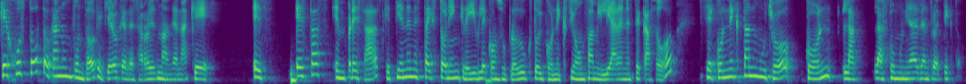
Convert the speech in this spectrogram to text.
Que justo tocan un punto que quiero que desarrolles más, Diana, que es estas empresas que tienen esta historia increíble con su producto y conexión familiar en este caso, se conectan mucho con las comunidades dentro de TikTok.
